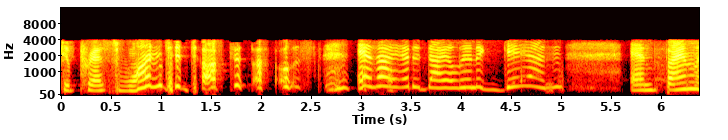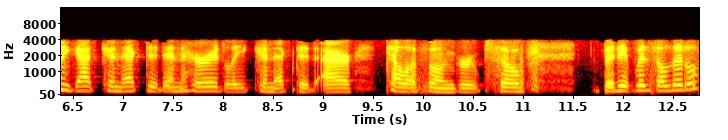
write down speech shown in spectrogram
to press one to talk to the host, and I had to dial in again. And finally got connected and hurriedly connected our telephone group. So but it was a little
